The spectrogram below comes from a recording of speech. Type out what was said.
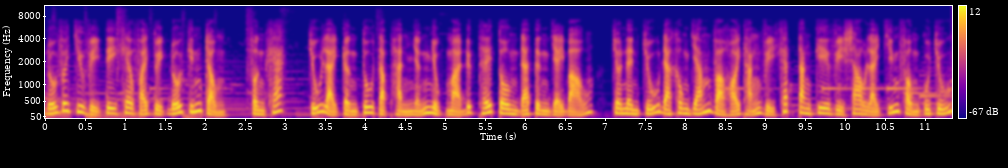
Đối với chư vị ti kheo phải tuyệt đối kính trọng, phần khác, chú lại cần tu tập hành nhẫn nhục mà Đức Thế Tôn đã từng dạy bảo, cho nên chú đã không dám vào hỏi thẳng vị khách tăng kia vì sao lại chiếm phòng của chú,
